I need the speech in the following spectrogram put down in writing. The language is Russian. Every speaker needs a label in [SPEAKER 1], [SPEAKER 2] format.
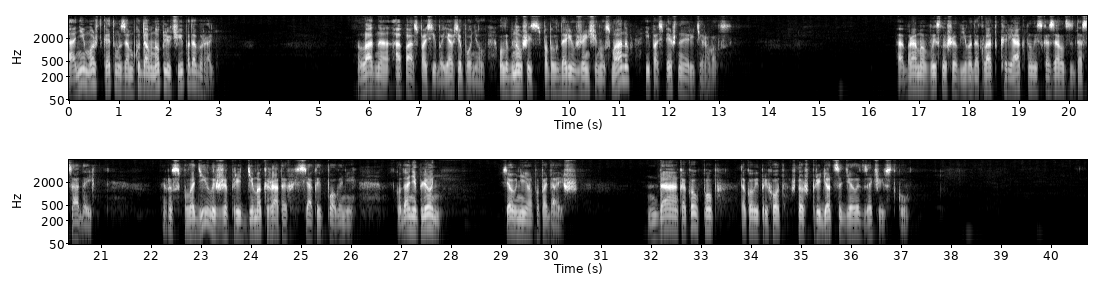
[SPEAKER 1] а они, может, к этому замку давно ключи подобрали. «Ладно, апа, спасибо, я все понял». Улыбнувшись, поблагодарил женщину Усманов и поспешно ретировался. Абрамов, выслушав его доклад, крякнул и сказал с досадой, «Расплодилась же при демократах всякой погони. Куда ни плюнь, все в нее попадаешь». «Да, каков поп, такой и приход. Что ж, придется делать зачистку».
